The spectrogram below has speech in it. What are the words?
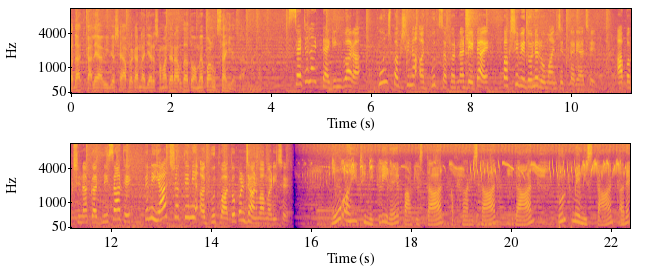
કદાચ કાલે આવી જશે. આ પ્રકારના જ્યારે સમાચાર આવતા તો અમે પણ ઉત્સાહી હતા આના માટે. સેટેલાઇટ ટેગિંગ દ્વારા કુંજ પક્ષીના અદ્ભુત સફરના ડેટાએ પક્ષીવિદોને રોમાંચિત કર્યા છે. આ પક્ષીના કદની સાથે તેની યાદશક્તિની અદ્ભુત વાતો પણ જાણવા મળી છે. હું અહીંથી નીકળીને પાકિસ્તાન અફઘાનિસ્તાન ઈરાન તુર્કમેનિસ્તાન અને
